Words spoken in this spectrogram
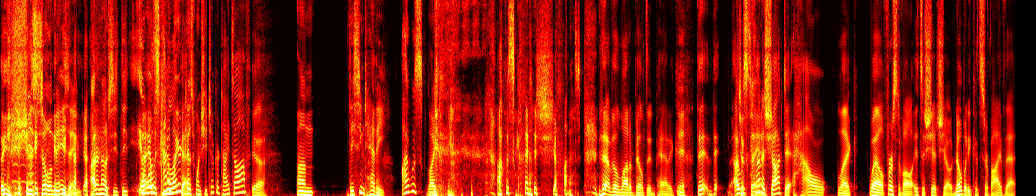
She's so amazing. I don't know. She's the, It it, was was kind like weird because when she took her tights off, yeah. um, they seemed heavy. I was Like, I was kind of shocked. They have a lot of built-in padding. Yeah. The, the, I was kind of shocked at how like. Well, first of all, it's a shit show. Nobody could survive that.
